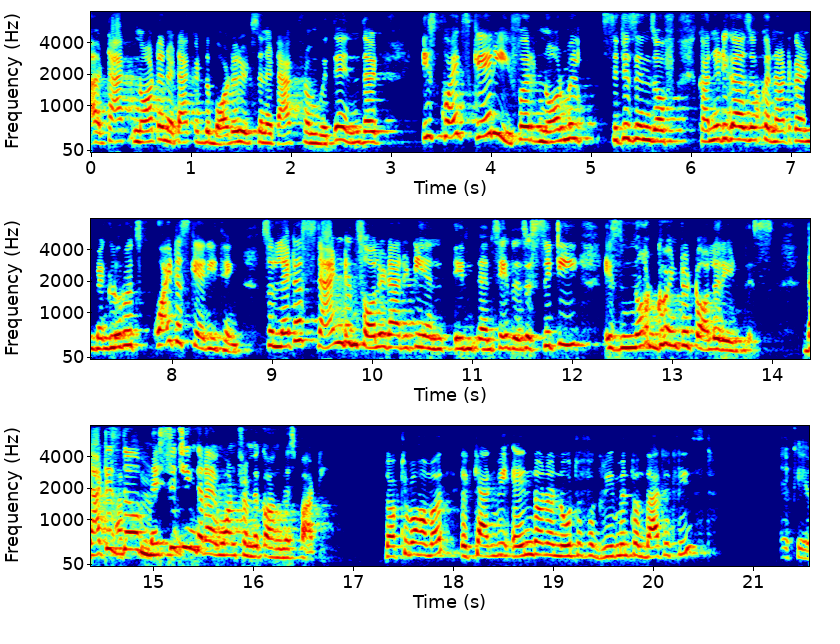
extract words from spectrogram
attack, not an attack at the border, it's an attack from within that is quite scary for normal citizens of Kannadigas of Karnataka and Bengaluru. It's quite a scary thing. So let us stand in solidarity and, in, and say there's a city is not going to tolerate this. That is Absolutely. the messaging that I want from the Congress party. Dr. Mohamed, uh, can we end on a note of agreement on that at least? Okay,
